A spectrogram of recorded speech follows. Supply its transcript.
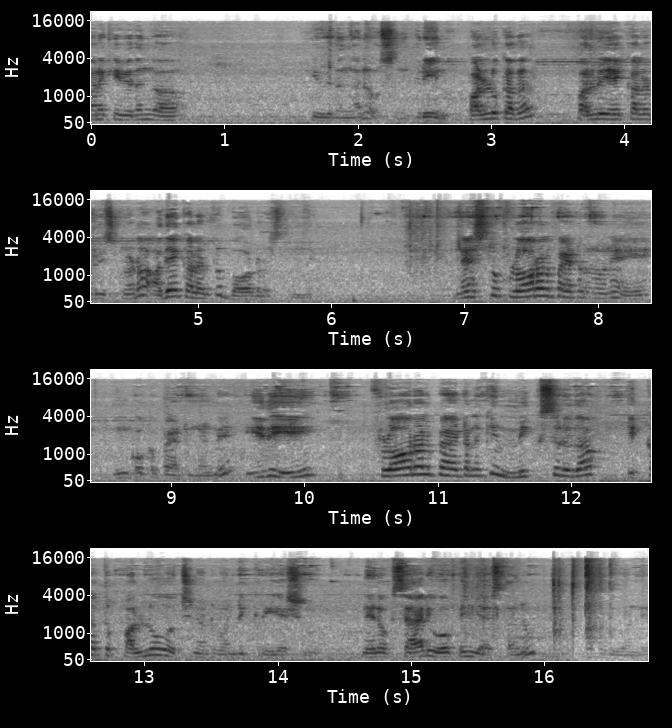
మనకి ఈ విధంగా ఈ విధంగానే వస్తుంది. గ్రీన్ పళ్ళు కదా? పళ్ళు ఏ కలర్ తీసుకున్నాడో అదే కలర్తో బార్డర్ వస్తుంది. నెక్స్ట్ ఫ్లోరల్ ప్యాటర్న్లోనే ఇంకొక ప్యాటర్న్ అండి. ఇది ఫ్లోరల్ ప్యాటర్న్కి మిక్స్డ్గా మిక్స్డ్ ఇక్కత్ పళ్ళు వచ్చినటువంటి క్రియేషన్ నేను ఒక శారీ ఓపెన్ చేస్తాను. ఇదిగోండి.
